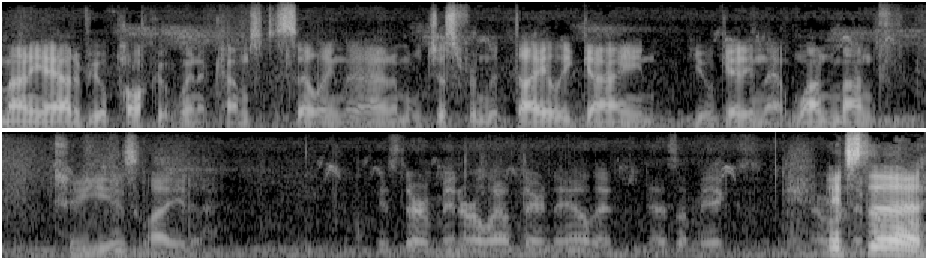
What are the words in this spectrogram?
money out of your pocket when it comes to selling that animal, just from the daily gain you'll get in that one month, two years later. Is there a mineral out there now that does a mix? it's the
